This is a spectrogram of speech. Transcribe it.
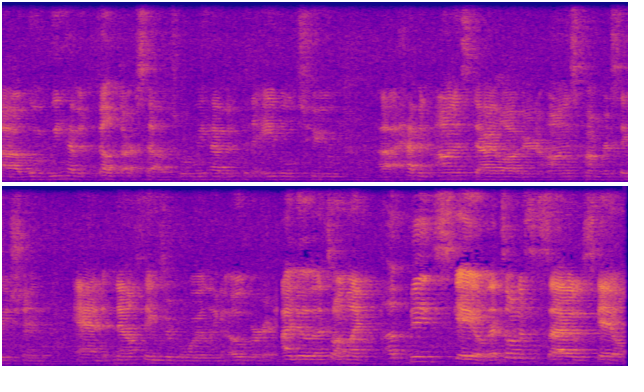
uh, where we haven't felt ourselves, where we haven't been able to uh, have an honest dialogue or an honest conversation and now things are boiling over. I know that's on like a big scale, that's on a societal scale,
